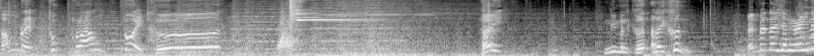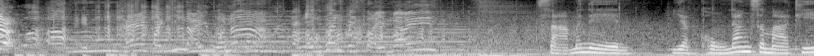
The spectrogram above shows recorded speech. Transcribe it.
สำเร็จทุกครั้งด้วยเถิด เฮ้ย นี่มันเกิดอะไรขึ้น เป็นไปได้ยังไงเนี่ย แทงไปที่ไหนหัวหน้า เอาแว่นไปใส่ไหม สามเณรยังคงนั่งสมาธิ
